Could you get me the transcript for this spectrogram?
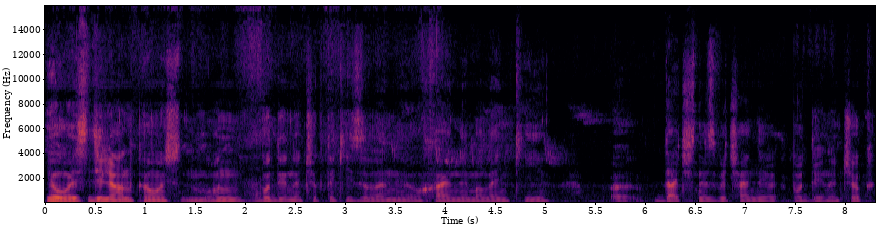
І ось ділянка, ось он будиночок такий зелений, охайний, маленький. Е, Дачний звичайний будиночок.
